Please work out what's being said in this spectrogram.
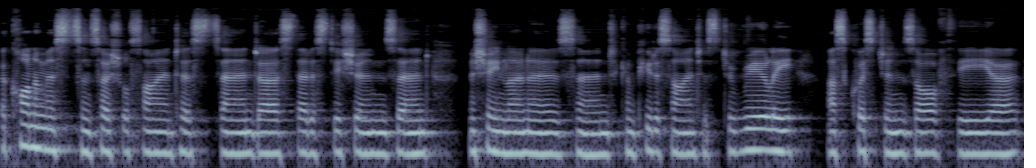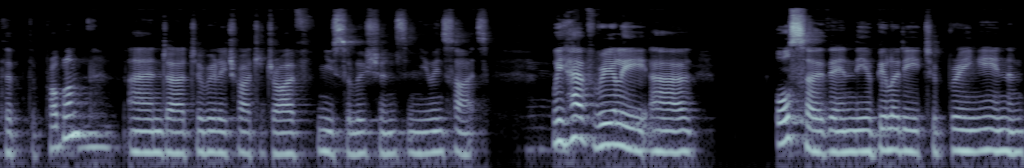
economists and social scientists and uh, statisticians and machine learners and computer scientists to really ask questions of the, uh, the, the, problem and uh, to really try to drive new solutions and new insights. We have really uh, also then the ability to bring in, and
